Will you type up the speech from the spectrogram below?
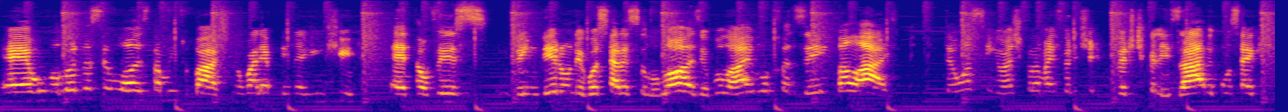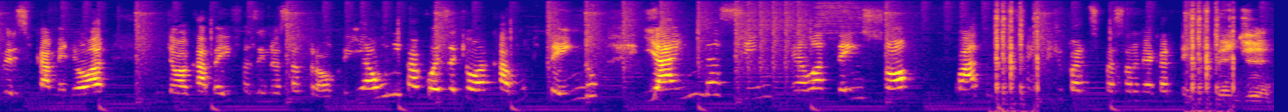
é, o valor da celulose está muito baixo, não vale a pena a gente, é, talvez, vender ou negociar a celulose, eu vou lá e vou fazer embalagem. Então, assim, eu acho que ela é mais verticalizada, consegue diversificar melhor. Então, eu acabei fazendo essa troca. E a única coisa que eu acabo tendo, e ainda assim, ela tem só 4% de participação na minha carteira. Entendi.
